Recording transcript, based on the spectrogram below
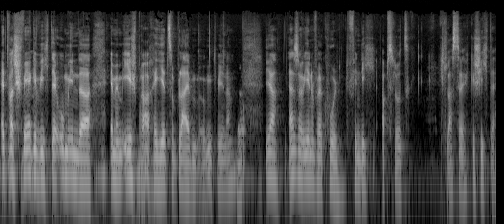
etwas Schwergewichte, um in der MME-Sprache hier zu bleiben irgendwie. Ne? Ja. ja, also auf jeden Fall cool. Finde ich absolut klasse Geschichte.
